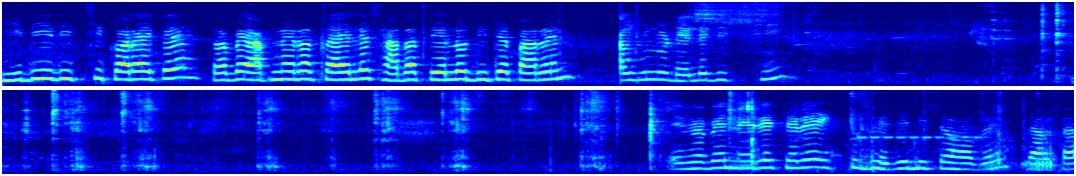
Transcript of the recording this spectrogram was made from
ঘি দিয়ে দিচ্ছি কড়াইতে। তবে আপনারা চাইলে সাদা তেলও দিতে পারেন। চালগুলো ঢেলে দিচ্ছি। এভাবে নেড়ে চেড়ে একটু ভেজে নিতে হবে চালটা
